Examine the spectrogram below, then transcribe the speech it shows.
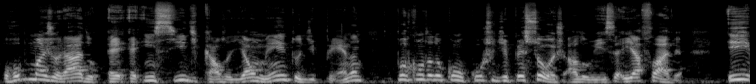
O roubo majorado é, é, incide causa de aumento de pena por conta do concurso de pessoas, a Luísa e a Flávia, e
